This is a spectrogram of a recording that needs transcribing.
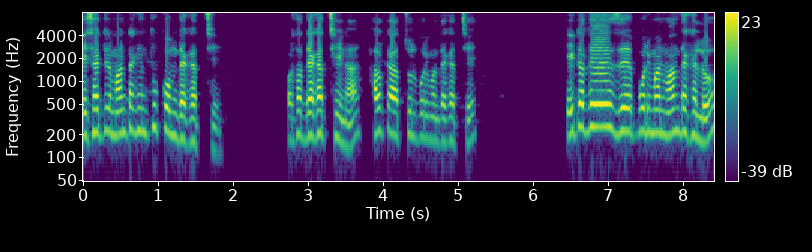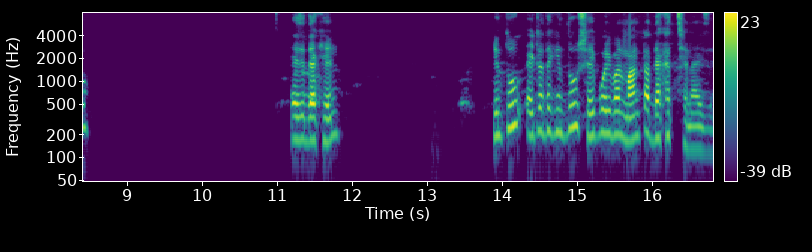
এই সাইডের মানটা কিন্তু কম দেখাচ্ছে। অর্থাৎ দেখাচ্ছেই না, হালকা চুল পরিমাণ দেখাচ্ছে। এটাতে যে পরিমাণ মান দেখাল, এই যে দেখেন, কিন্তু এটাতে কিন্তু সেই পরিমাণ মানটা দেখাচ্ছে না, এই যে।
